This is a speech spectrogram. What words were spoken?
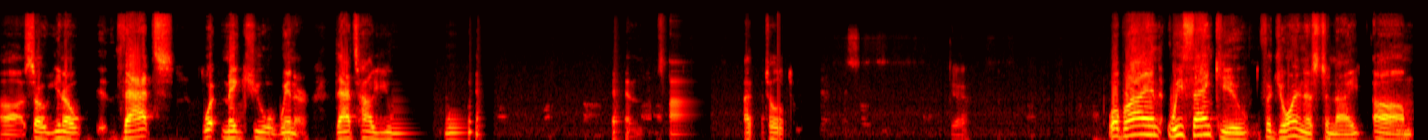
Uh, so, you know, that's what makes you a winner. That's how you win. I, I told Yeah. Well, Brian, we thank you for joining us tonight. Um,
